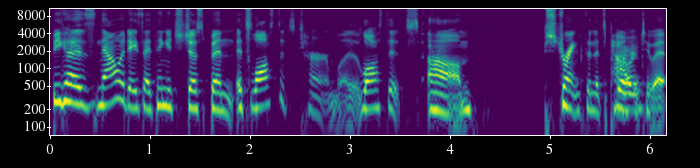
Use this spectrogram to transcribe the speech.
because nowadays I think it's just been it's lost its term, it lost its um strength and its power Right. to it.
